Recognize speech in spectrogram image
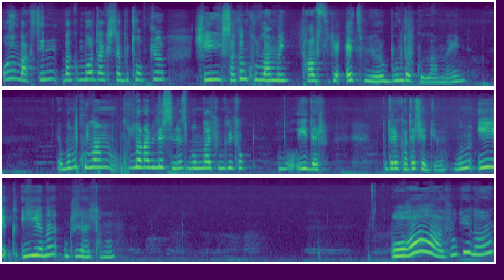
Oyun bak senin bakın bu arada arkadaşlar bu topçu şeyini sakın kullanmayın. Tavsiye etmiyorum. Bunu da kullanmayın. Ya bunu kullan kullanabilirsiniz. Bunda çünkü çok bu iyidir. Bu direkt ateş ediyor. Bunun iyi iyi yanı güzel tamam. Oha çok iyi lan.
